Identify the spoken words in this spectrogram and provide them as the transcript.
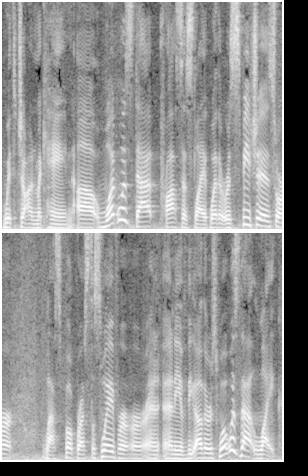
with John McCain. Uh, what was that process like, whether it was speeches or last book, Restless Wave, or, or any of the others? What was that like?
